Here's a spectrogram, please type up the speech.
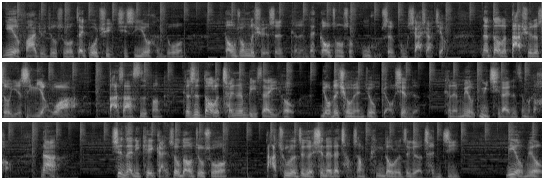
你有发觉，就是说在过去其实也有很多高中的学生，可能在高中的时候虎虎生风，下下叫，那到了大学的时候也是一样，哇，大杀四方。可是到了成人比赛以后，有的球员就表现的可能没有预期来的这么的好，那现在你可以感受到，就说打出了这个现在在场上拼斗的这个成绩，你有没有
